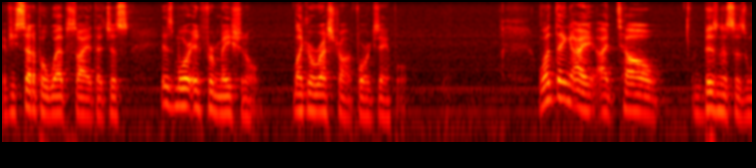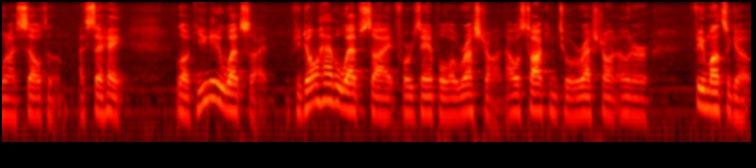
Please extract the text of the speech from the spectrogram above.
if you set up a website that just is more informational, like a restaurant, for example. One thing I, I tell businesses when I sell to them, I say, hey, look, you need a website. If you don't have a website, for example, a restaurant, I was talking to a restaurant owner a few months ago,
